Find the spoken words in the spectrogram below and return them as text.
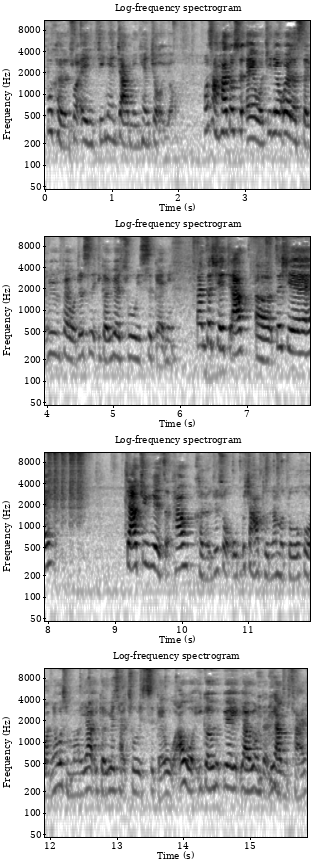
不可能说，哎，你今天叫明天就有。通常他都是，哎，我今天为了省运费，我就是一个月出一次给你。但这些家呃这些。家具业者他可能就说，我不想要囤那么多货，你为什么要一个月才出一次给我？而、啊、我一个月要用的量你才，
